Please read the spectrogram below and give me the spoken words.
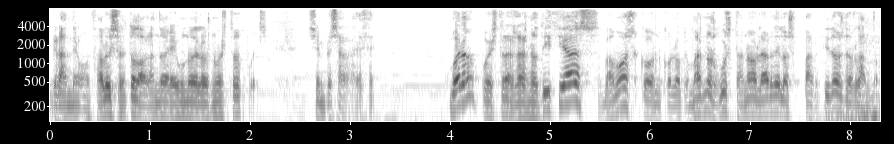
grande Gonzalo y sobre todo hablando de uno de los nuestros, pues siempre se agradece. Bueno, pues tras las noticias vamos con, con lo que más nos gusta, ¿no? Hablar de los partidos de Orlando.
